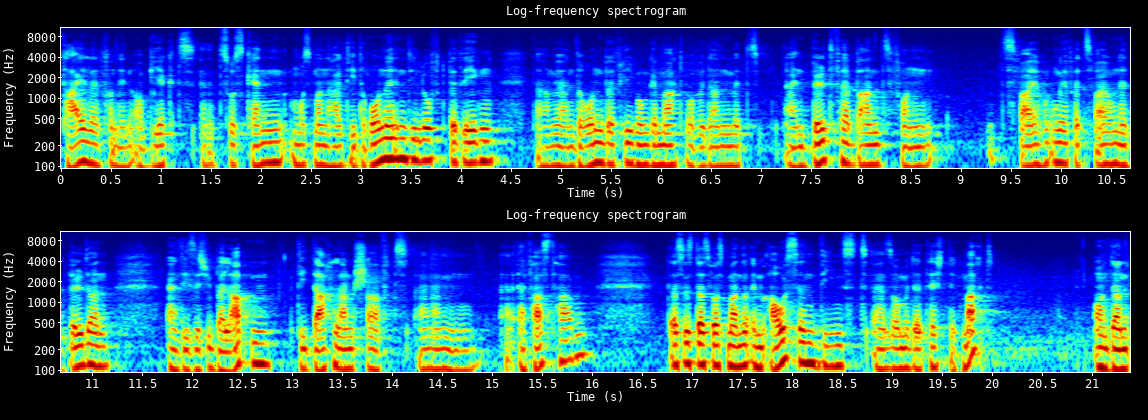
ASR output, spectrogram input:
Teile von dem Objekt äh, zu scannen, muss man halt die Drohne in die Luft bewegen. Da haben wir eine Drohnenbefliegung gemacht, wo wir dann mit einem Bildverband von zwei, ungefähr 200 Bildern, äh, die sich überlappen, die Dachlandschaft ähm, erfasst haben. Das ist das, was man im Außendienst äh, so mit der Technik macht. Und dann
